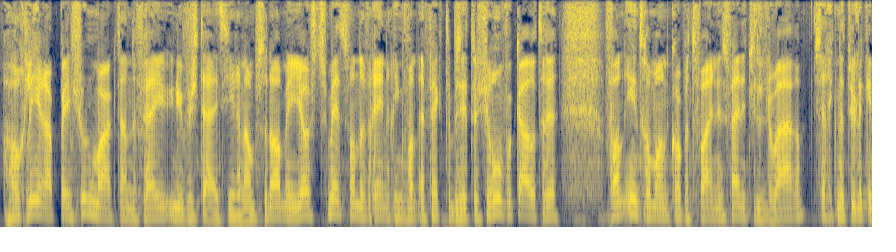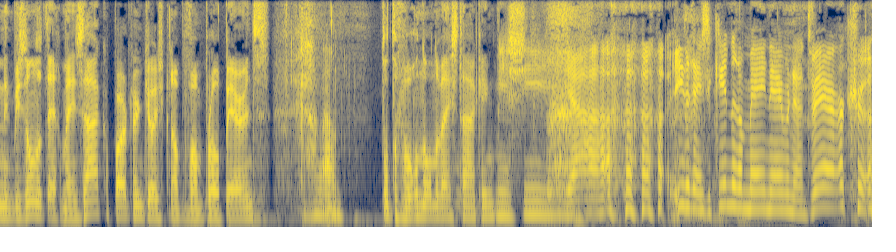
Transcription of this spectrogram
hoogleraar pensioenmarkt aan de Vrije Universiteit hier in Amsterdam. En Joost Smets van de Vereniging van Effectenbezitters. Jeroen Verkouteren van Introman Corporate Finance. Fijn dat jullie er waren. Zeg ik natuurlijk in het bijzonder tegen mijn zakenpartner Joyce Knappen van ProParents. Gedaan. Tot de volgende onderwijsstaking. Missie, ja. Iedereen zijn kinderen meenemen naar het werk.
